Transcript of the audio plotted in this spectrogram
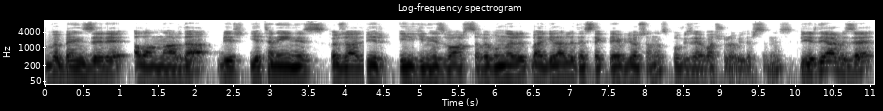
ve benzeri alanlarda bir yeteneğiniz, özel bir ilginiz varsa ve bunları belgelerle destekleyebiliyorsanız bu vizeye başvurabilirsiniz. Bir diğer vize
